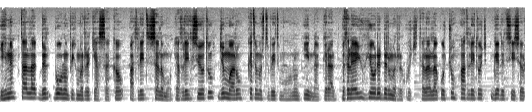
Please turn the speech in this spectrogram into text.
ይህንን ታላቅ ድል በኦሎምፒክ መድረክ ያሳካው አትሌት ሰለሞን የአትሌቲክስ ሕይወቱ ጅማሮ ከትምህርት ቤት መሆኑን ይናገራል። በተለያዩ የውድድር መድረኮች ታላላቆቹ አትሌቶች ገድል ሲሰሩ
